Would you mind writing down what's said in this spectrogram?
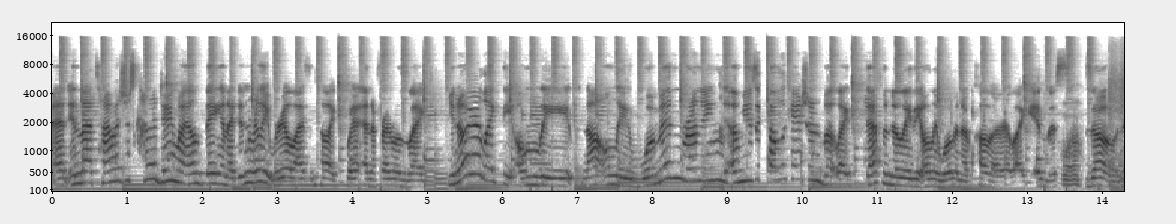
And in that time, I was just kind of doing my own thing, and I didn't really realize until I quit. And a friend was like, "You know, you're like the only, not only woman running a music publication, but like definitely the only woman of color like in this wow. zone."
